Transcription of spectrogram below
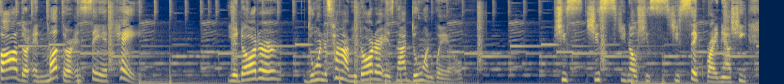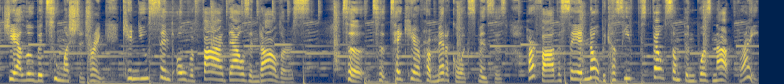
father and mother and said, "Hey, your daughter during the time, your daughter is not doing well." She's she's you know she's she's sick right now. She she had a little bit too much to drink. Can you send over five thousand dollars to to take care of her medical expenses? Her father said no because he felt something was not right.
